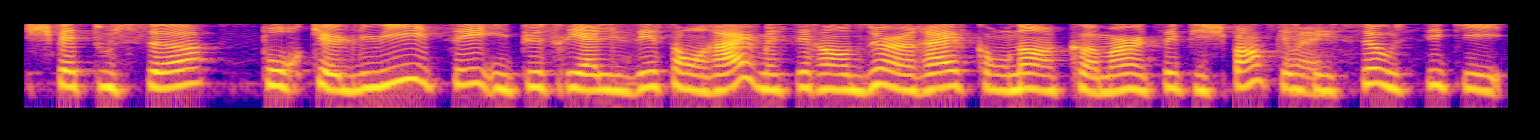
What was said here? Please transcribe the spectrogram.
je fais tout ça pour que lui, tu sais, il puisse réaliser son rêve, mais c'est rendu un rêve qu'on a en commun, tu sais. Puis je pense que c'est ça aussi qui est,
